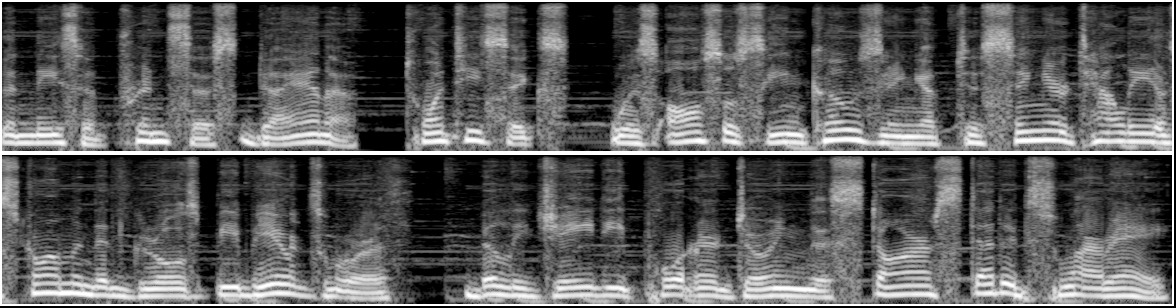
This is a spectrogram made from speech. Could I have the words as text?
The niece of Princess Diana, 26, was also seen cozying up to singer Talia Storm and Girls B. Beardsworth, Billie J.D. Porter during the star-studded soiree.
